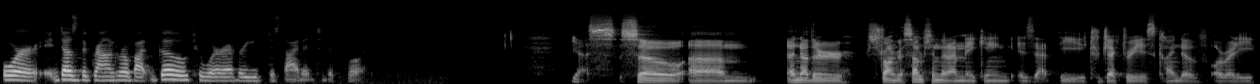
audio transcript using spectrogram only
Or does the ground robot go to wherever you've decided to deploy? Yes. So, um, another strong assumption that I'm making is that the trajectory is kind of already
